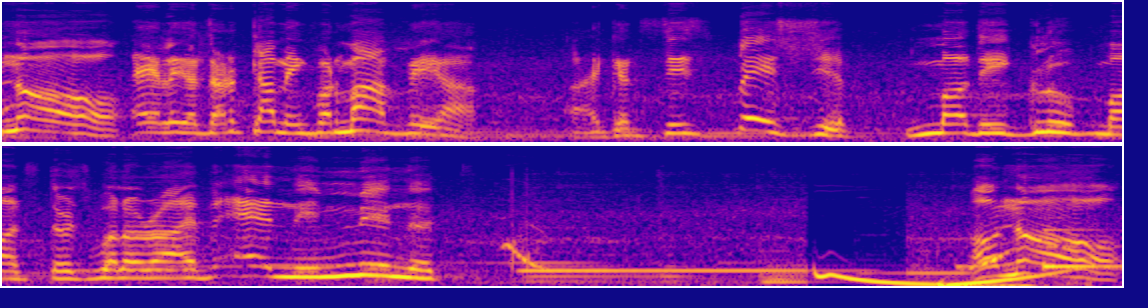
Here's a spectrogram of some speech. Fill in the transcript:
No! Aliens are coming for Mafia! I can see spaceship! Muddy gloop monsters will arrive any minute! Oh no!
